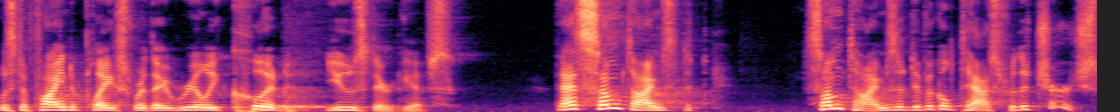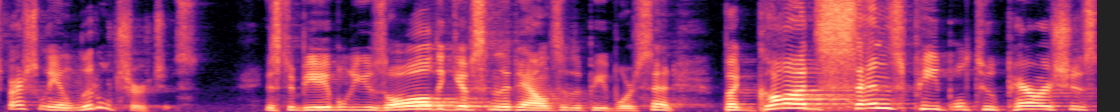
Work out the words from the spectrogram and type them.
was to find a place where they really could use their gifts. That's sometimes the, sometimes a difficult task for the church, especially in little churches, is to be able to use all the gifts and the talents of the people who are sent. But God sends people to parishes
